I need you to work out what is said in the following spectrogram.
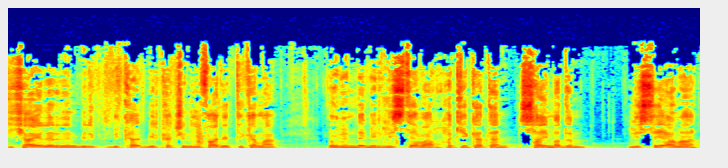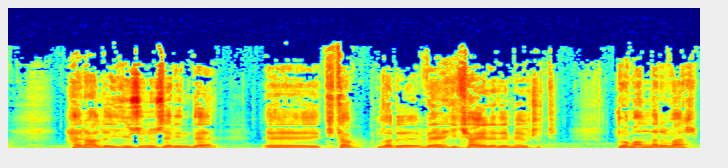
hikayelerinin bir, bir, birkaçını ifade ettik ama önümde bir liste var. Hakikaten saymadım listeyi ama herhalde yüzün üzerinde e, kitapları ve hikayeleri mevcut. Romanları var.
